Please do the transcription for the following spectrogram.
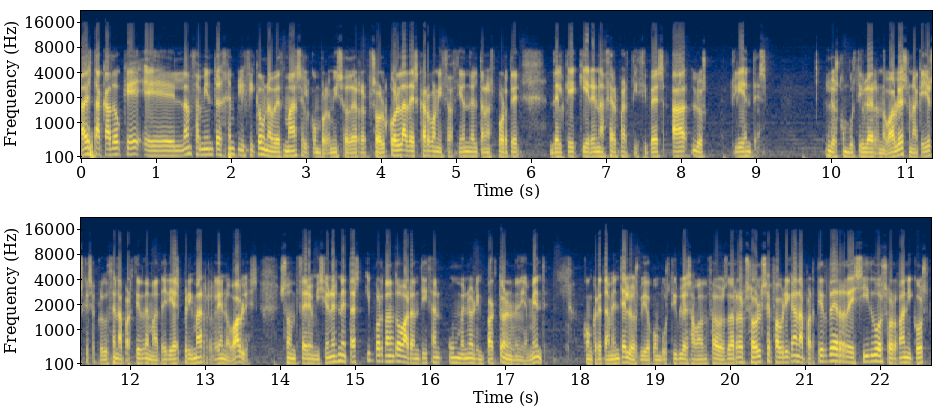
ha destacado que eh, el lanzamiento ejemplifica una vez más el compromiso de Repsol con la descarbonización del transporte del que quieren hacer partícipes a los clientes. Los combustibles renovables son aquellos que se producen a partir de materias primas renovables. Son cero emisiones netas y por tanto garantizan un menor impacto en el medio ambiente. Concretamente, los biocombustibles avanzados de Repsol se fabrican a partir de residuos orgánicos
